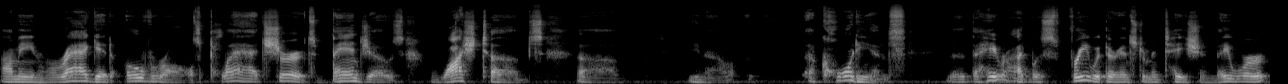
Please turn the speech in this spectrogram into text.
I mean, ragged overalls, plaid shirts, banjos, wash tubs, uh, you know, accordions. The, the hayride was free with their instrumentation. They were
